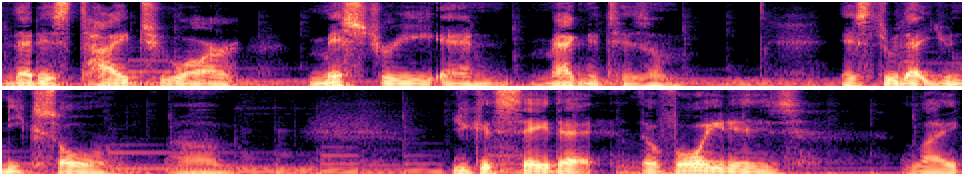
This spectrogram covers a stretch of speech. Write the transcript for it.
that is tied to our mystery and magnetism, is through that unique soul. Um, you could say that the void is like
